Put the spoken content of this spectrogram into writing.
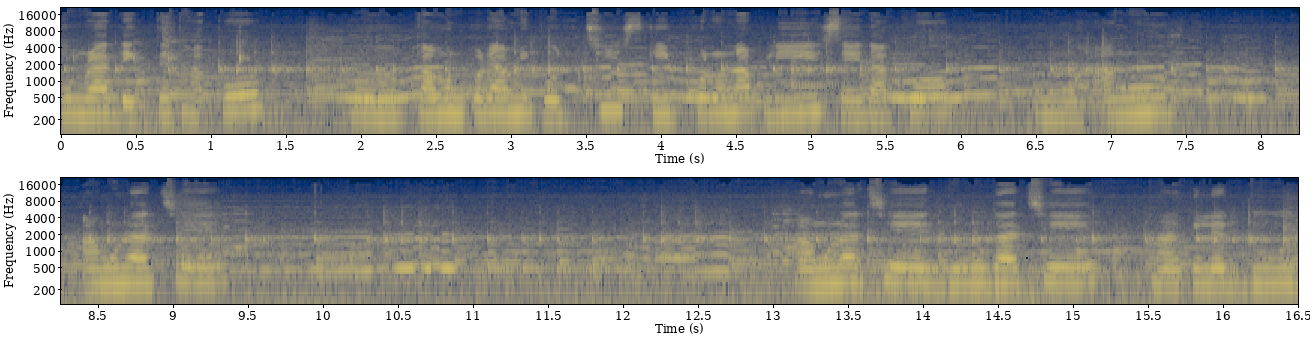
তোমরা দেখতে থাকো। কেমন করে আমি করছি স্কিপ করো না প্লিজ এই দেখো আঙুর আঙুর আছে আঙুর আছে, দুধ আছে, নারকেলের দুধ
